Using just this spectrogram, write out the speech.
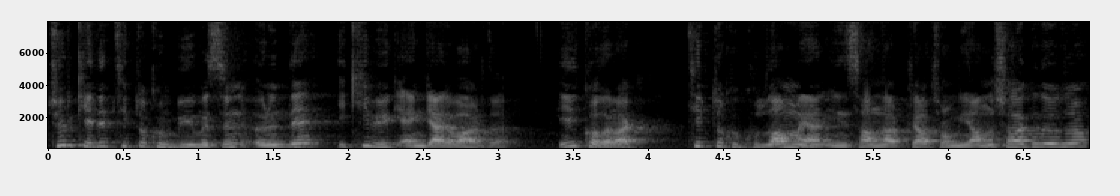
Türkiye'de TikTok'un büyümesinin önünde iki büyük engel vardı. İlk olarak TikTok'u kullanmayan insanlar platformu yanlış algılıyordu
